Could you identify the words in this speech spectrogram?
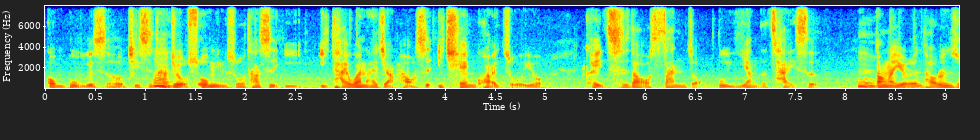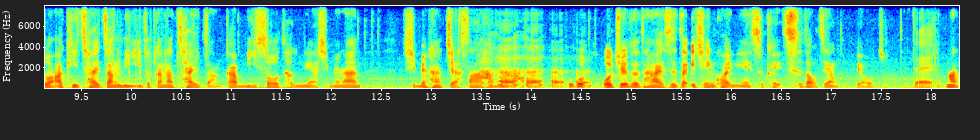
公布的时候，其实他就有说明说，他是以以台湾来讲哈，是一千块左右可以吃到三种不一样的菜色。嗯，当然有人讨论说，阿 K 菜账里都跟他菜长跟米寿藤呀，前面他前面他加沙行啊。不过 我觉得他还是在一千块里面是可以吃到这样的标准。对，那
